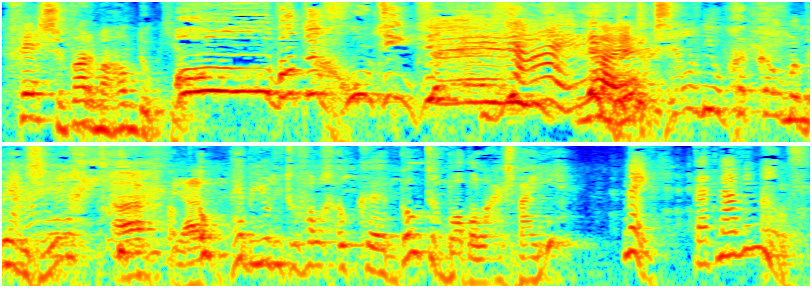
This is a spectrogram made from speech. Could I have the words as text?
Verse, warme handdoekjes. Oh, wat een goed idee! Ja, hè? Ja, Dat ik er zelf niet op gekomen ben, zeg. Ach, ja. Oh, hebben jullie toevallig ook eh, boterbabbelaars bij je? Nee, dat nou weer niet.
